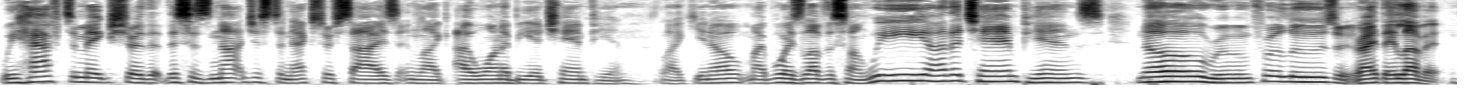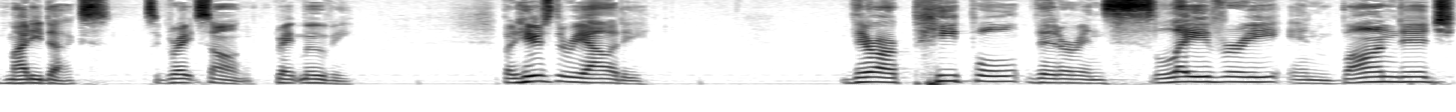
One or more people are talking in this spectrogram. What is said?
we have to make sure that this is not just an exercise in like, I want to be a champion. Like, you know, my boys love the song, We Are the Champions, No Room for Losers, right? They love it. Mighty Ducks. It's a great song, great movie. But here's the reality there are people that are in slavery, in bondage,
